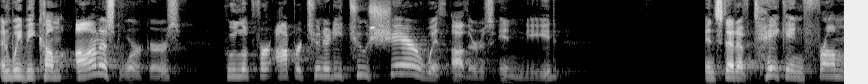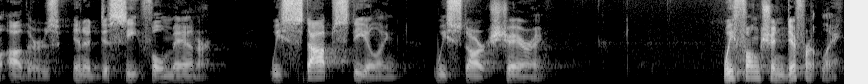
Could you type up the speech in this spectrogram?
and we become honest workers who look for opportunity to share with others in need instead of taking from others in a deceitful manner. We stop stealing, we start sharing. We function differently.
